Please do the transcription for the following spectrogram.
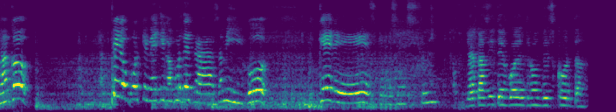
Marco. Pero ¿por qué me llega por detrás, amigo? ¿Qué eres? ¿Qué eres esto? Ya casi tengo el dron de escolta.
